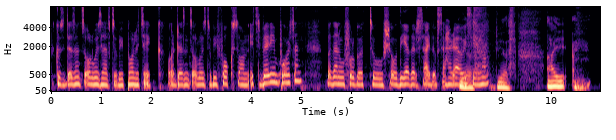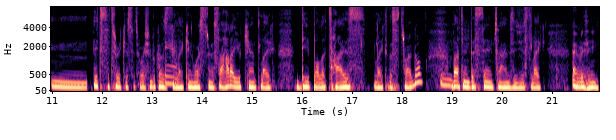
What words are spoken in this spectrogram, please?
because it doesn't always have to be politic or doesn't always to be focused on. It's very important, but then we forgot to show the other side of Sahrawis, you Yes. know. Yes, I. Mm, it's a tricky situation because, Yeah. like in Western Sahara, you can't like depolitize like the struggle, Mm. but in the same times, it's just like everything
